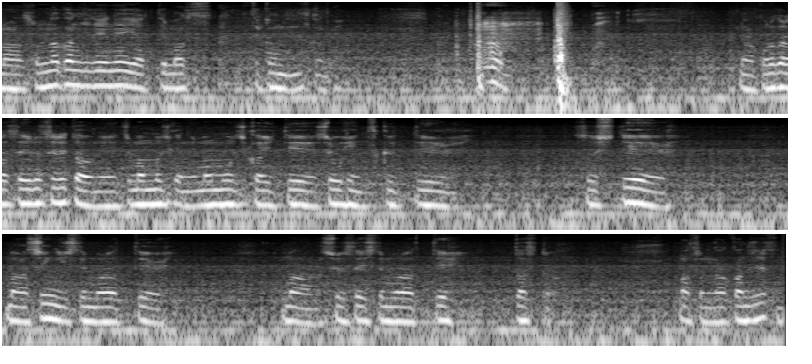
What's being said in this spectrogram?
まあそんな感じでねやってますって感じですかね。まあこれからセールスレターをね1万文字か2万文字書いて商品作ってそしてまあ審議してもらってまあ修正してもらって出すと。まあそんな感じですね。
